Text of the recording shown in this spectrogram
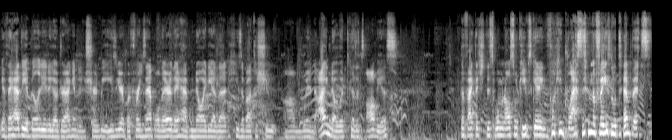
if they had the ability to go dragon, it should be easier. But for example, there, they have no idea that he's about to shoot um, wind. I know it because it's obvious. The fact that this woman also keeps getting fucking blasted in the face with Tempest.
